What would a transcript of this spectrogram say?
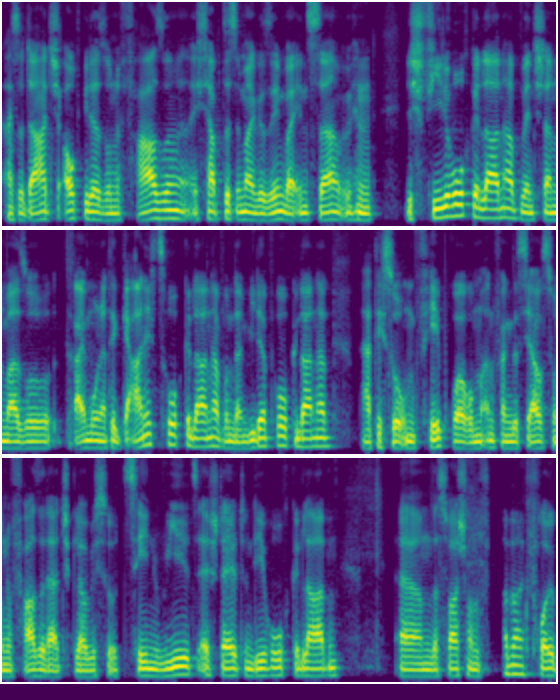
also da hatte ich auch wieder so eine Phase. Ich habe das immer gesehen bei Insta, wenn ich viel hochgeladen habe, wenn ich dann mal so drei Monate gar nichts hochgeladen habe und dann wieder hochgeladen habe, da hatte ich so um Februar, um Anfang des Jahres so eine Phase, da hatte ich glaube ich so zehn Reels erstellt und die hochgeladen. Ähm, das war schon Aber voll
